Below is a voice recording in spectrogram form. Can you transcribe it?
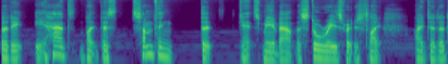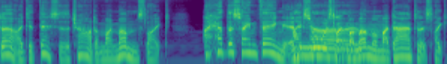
but it it had like there's something that gets me about the stories where it's just like I da da da I did this as a child, and my mum's like I had the same thing, and I it's always like my mum or my dad, and it's like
